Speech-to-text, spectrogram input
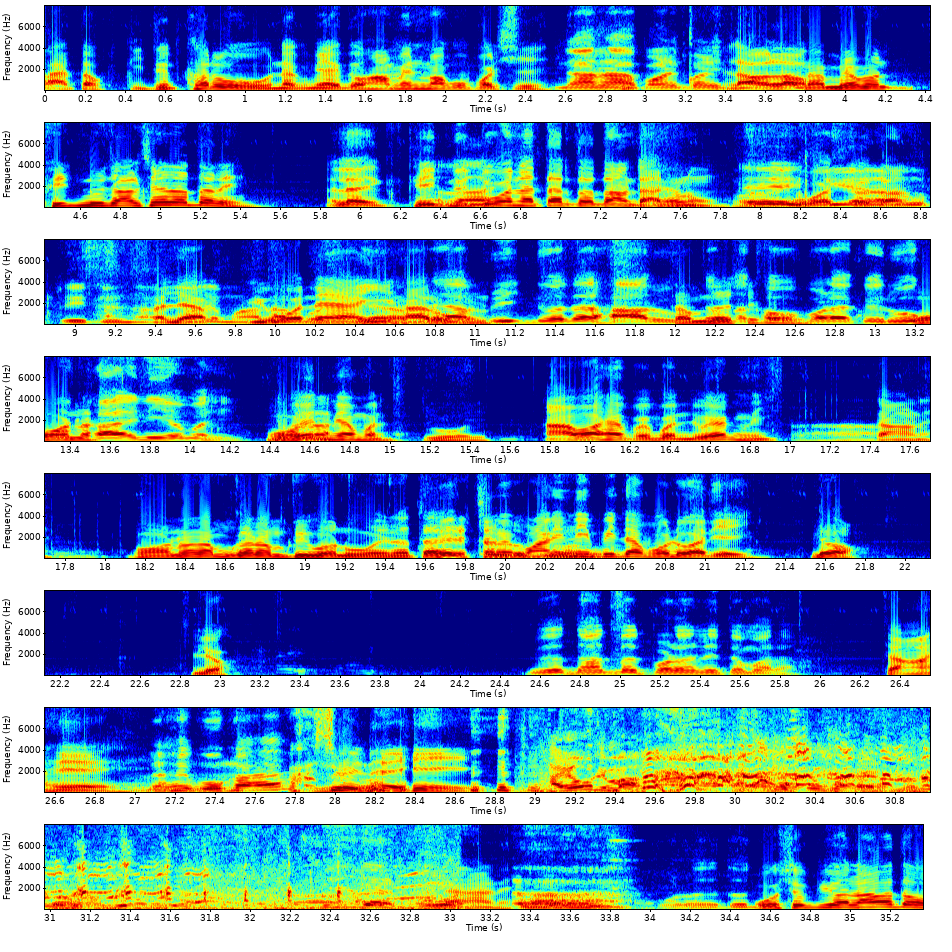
આ તો કીધું જ ખરું નક મેં કીધું હામેન માગવું પડશે. ના ના પાણી પાણી લાવો લાવો. મહેમાન ફીજનું ચાલશે ને તારે એટલે ફ્રીજનું જુઓ ને અત્યારે તો તાર ઢાકનું નું હોત તો તાર. પીવો ને. આઈ હારું ફ્રીજનું અત્યારે હારું તમને ખબર પડે કે રોગ થાય નહીં એમાં હોય ને મહેમાન આવા હે ભાઈ બંધ એક નહીં? તાણે. ઓનર આમ ગરમ પીવાનું હોય ને અત્યારે પાણી નહીં પીતા ભોડવા દે. લ્યો. લ્યો. જો દાંત બાદ પડે નહીં તમારા. ચા હે? નહીં બોખા હે? કશું નહીં? તાણે. ઓછું પીવા લાવો તો.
